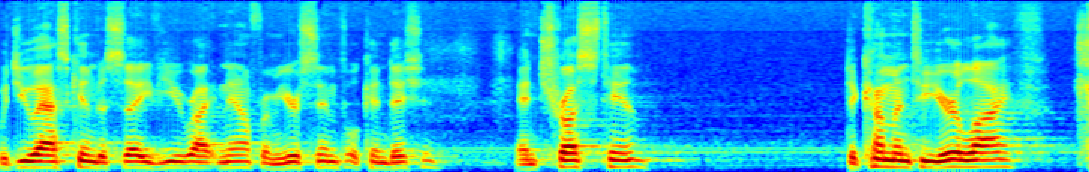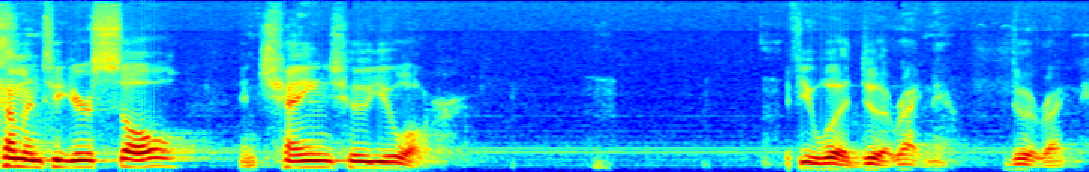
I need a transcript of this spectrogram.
Would you ask Him to save you right now from your sinful condition and trust Him? to come into your life, come into your soul, and change who you are. If you would, do it right now. Do it right now.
